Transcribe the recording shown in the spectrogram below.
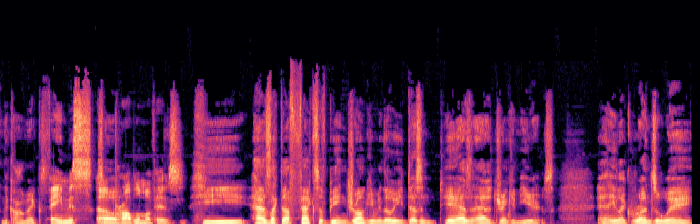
In the comics, Famous uh, So- problem of his. he has like the effects of being drunk even though he doesn't he hasn't had a drink in years. And he like runs away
